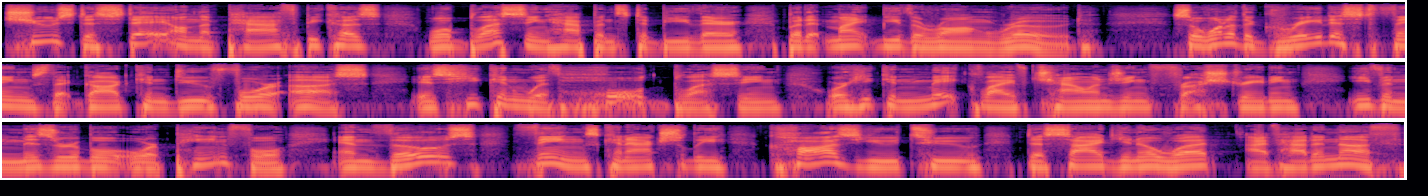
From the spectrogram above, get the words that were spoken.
choose to stay on the path because well blessing happens to be there but it might be the wrong road. So one of the greatest things that God can do for us is he can withhold blessing or he can make life challenging frustrating even miserable or painful. And those things can actually cause you to decide you know what? I've had enough.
